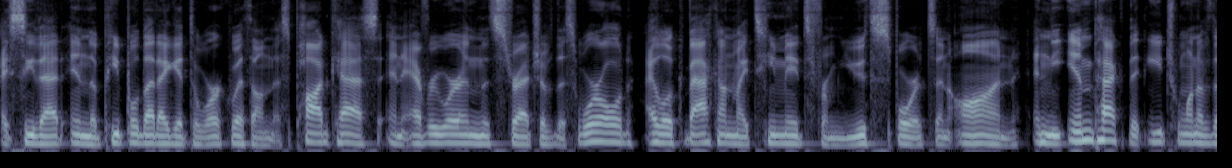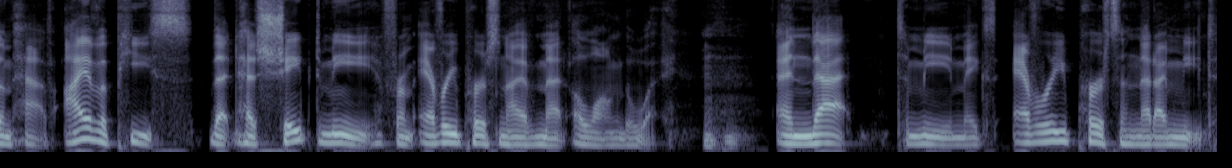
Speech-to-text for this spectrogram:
I see that in the people that I get to work with on this podcast and everywhere in the stretch of this world. I look back on my teammates from youth sports and on and the impact that each one of them have. I have a piece that has shaped me from every person I have met along the way. Mm-hmm. And that to me makes every person that I meet,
